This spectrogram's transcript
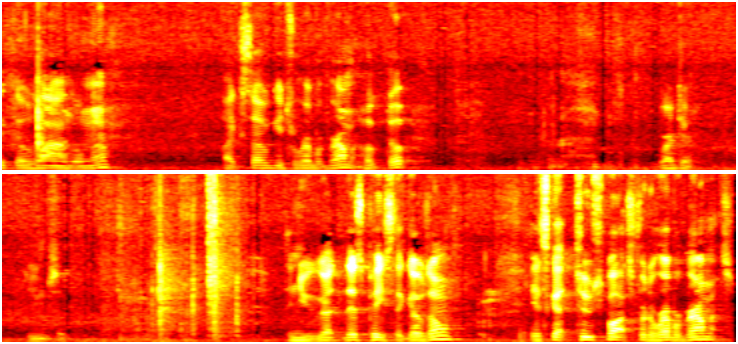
Stick those lines on there. Like so get your rubber grommet hooked up. Right there. You can see. Then you got this piece that goes on. It's got two spots for the rubber grommets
